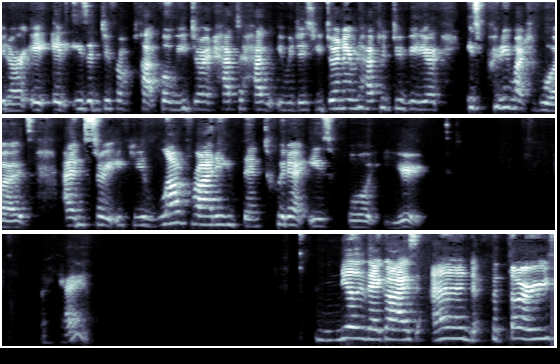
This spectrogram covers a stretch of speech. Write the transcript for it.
you know it, it is a different platform you don't have to have images you don't even have to do video it's pretty much words and so if you love writing then twitter is for you okay nearly there, guys. And for those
